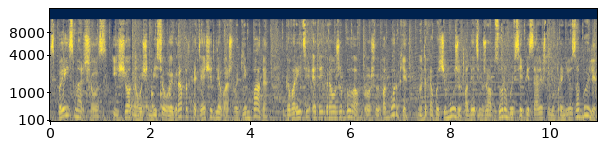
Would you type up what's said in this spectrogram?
Space Marshals – еще одна очень веселая игра, подходящая для вашего геймпада. Говорите, эта игра уже была в прошлой подборке? Ну так а почему же под этим же обзором вы все писали, что мы про нее забыли?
